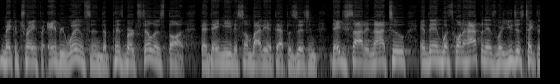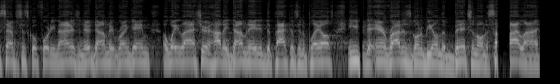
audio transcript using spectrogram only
make a trade for Avery Williamson, the Pittsburgh Steelers thought that they needed somebody at that position. They decided not to. And then what's going to happen is where you just take the San Francisco 49ers and their dominant run game away last year and how they dominated the Packers in the playoffs. And you that Aaron Rodgers is going to be on the bench and on the sideline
